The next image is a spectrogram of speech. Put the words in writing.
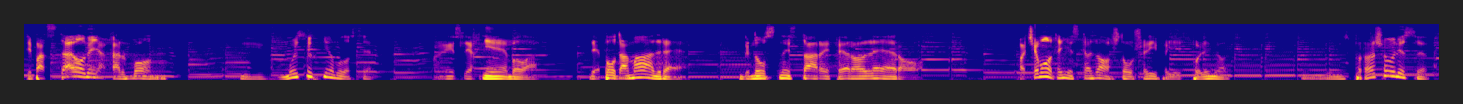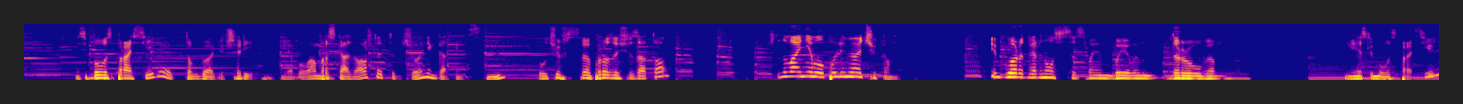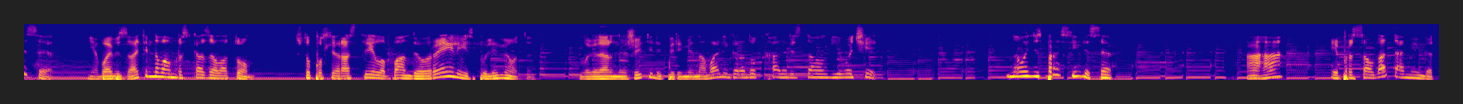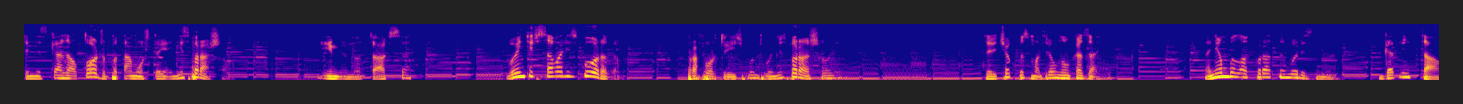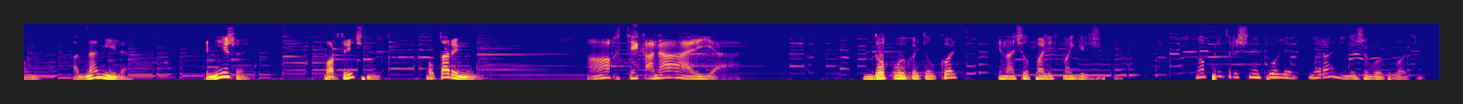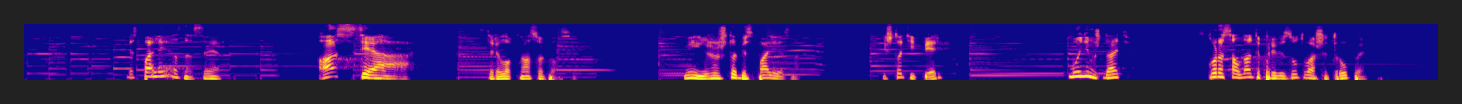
Ты подставил меня, Карбон!» И мыслях не было, сэр. В мыслях не было. Де пута мадре! Гнусный старый феролеро! Почему ты не сказал, что у шерифа есть пулемет? Не спрашивали, сэр? Если бы вы спросили, кто в городе шериф, я бы вам рассказал, что это Джонни Гаттинг Смит, получивший свое прозвище за то, что на войне был пулеметчиком и в город вернулся со своим боевым другом. Если бы вы спросили, сэр, я бы обязательно вам рассказал о том, что после расстрела банды Орейли из пулемета благодарные жители переименовали городок Хадристаун в его честь. Но вы не спросили, сэр. Ага, и про солдата Амиго ты не сказал тоже, потому что я не спрашивал. Именно так, сэр. Вы интересовались городом. Про форт Ричмонд вы не спрашивали. Старичок посмотрел на указатель. На нем было аккуратно вырезано Гатлингтаун, одна миля. Ниже Форт Ричмонд, полторы мили. Ах ты каналья! Док выхватил кольт и начал палить могильщика. Но призрачные пули не ранили живой плоти. Бесполезно, сэр. Остя! Стрелок насупился. Вижу, что бесполезно. И что теперь? Будем ждать. Скоро солдаты привезут ваши трупы.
